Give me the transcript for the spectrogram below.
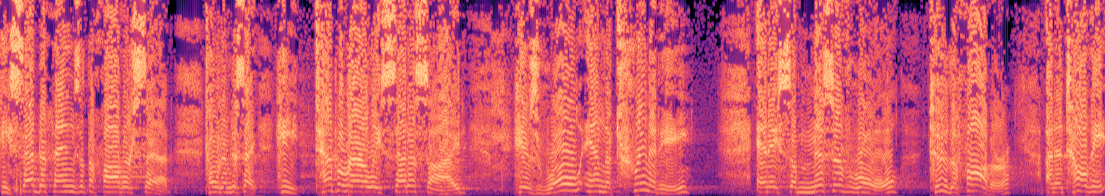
He said the things that the Father said, told him to say. He temporarily set aside his role in the Trinity and a submissive role to the Father, and until the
